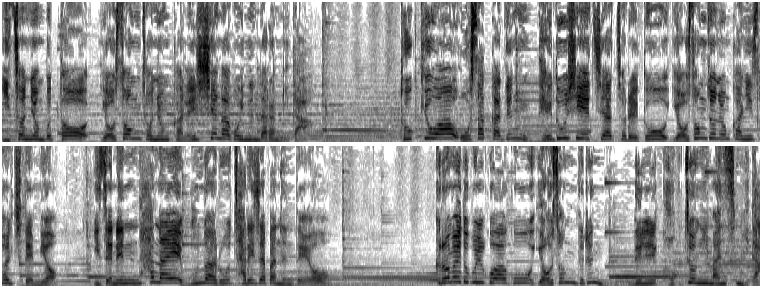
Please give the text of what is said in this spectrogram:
2000년부터 여성 전용 칸을 시행하고 있는 나라입니다. 도쿄와 오사카 등 대도시의 지하철에도 여성 전용 칸이 설치되며 이제는 하나의 문화로 자리 잡았는데요. 그럼에도 불구하고 여성들은 늘 걱정이 많습니다.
